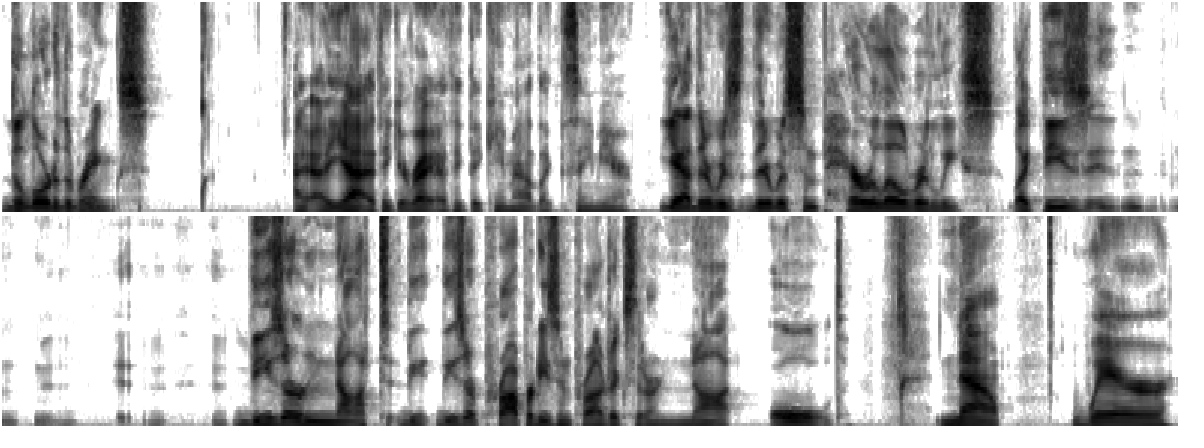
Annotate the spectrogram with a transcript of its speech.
the Lord of the Rings. I, I, yeah, I think you're right. I think they came out like the same year. Yeah, there was there was some parallel release. Like these these are not the- these are properties and projects that are not old. Now, where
